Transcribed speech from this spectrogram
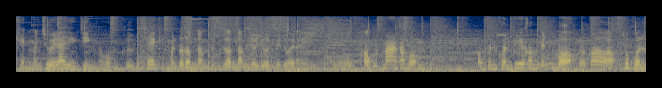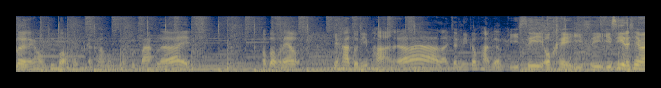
แข็งมันช่วยได้จริงๆครับผมคือแช่แข็งมันโดนลำนำเป็นลำนำเย้ายวนไปด้วยนั่นเองโอ้โหขอบคุณมากครับผมขอบคุณคนที่คอมเมนต์บอกแล้วก็ทุกคนเลยนะครับผมที่บอกผมนะครับผมขอบคุณมากเลยเขาบอกแล้วแค่ห้าตัวนี้ผ่านหลังจากนี้ก็ผ่านแบบ easy โอเค easy easy แล้วใช่ไหม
